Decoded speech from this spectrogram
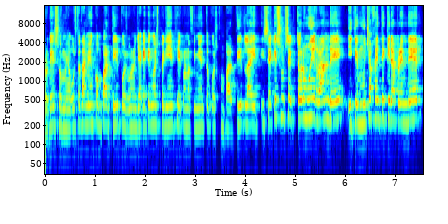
porque eso, me gusta también compartir, pues bueno, ya que tengo experiencia y conocimiento, pues compartirla. Y, sé que es un sector muy grande y que mucha gente quiere aprender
